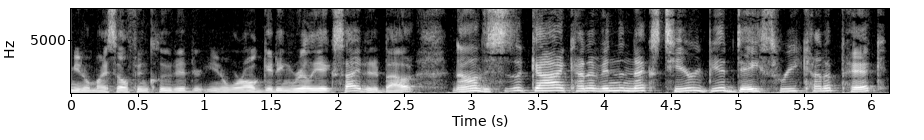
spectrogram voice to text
you know, myself included, you know, we're all getting really excited about. Now, this is a guy kind of in the next tier. He'd be a day three kind of pick,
